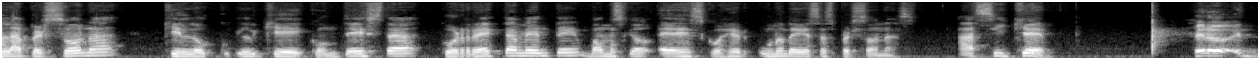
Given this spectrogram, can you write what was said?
la persona que lo que contesta correctamente. Vamos a escoger una de esas personas. Así que pero eh,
